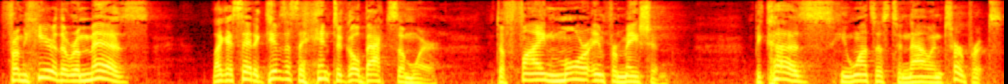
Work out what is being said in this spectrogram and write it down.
from here, the remez, like I said, it gives us a hint to go back somewhere, to find more information, because he wants us to now interpret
